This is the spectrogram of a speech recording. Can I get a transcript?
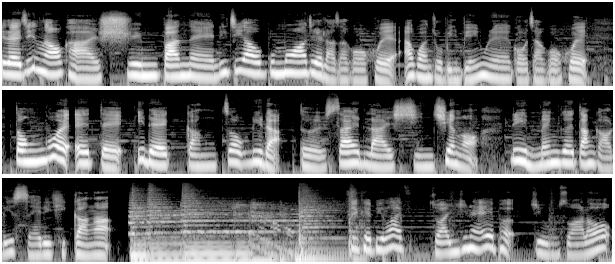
一个敬老卡新班呢，你只要过满这个六十五岁，啊，关注面朋友呢五十五岁。当月的第一个工作日啊，就会使来申请哦。你毋免去等到你生日去讲啊。CKB Life 全新的 App 上线咯。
